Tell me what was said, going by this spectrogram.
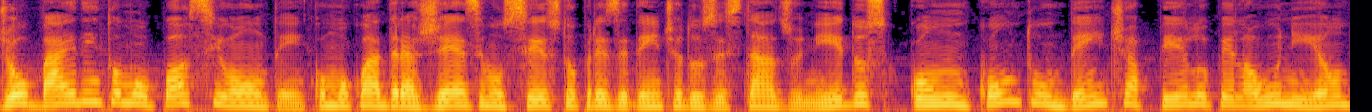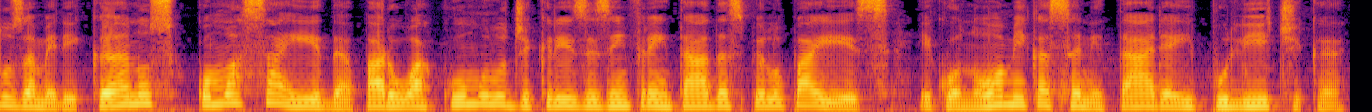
Joe Biden tomou posse ontem como 46º presidente dos Estados Unidos, com um contundente apelo pela união dos americanos como a saída para o acúmulo de crises enfrentadas pelo país, econômica, sanitária e política.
